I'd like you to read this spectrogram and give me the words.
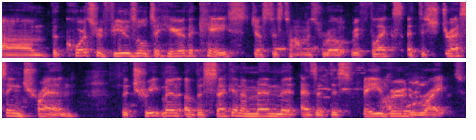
Um, the court's refusal to hear the case, Justice Thomas wrote, reflects a distressing trend the treatment of the Second Amendment as a disfavored right.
